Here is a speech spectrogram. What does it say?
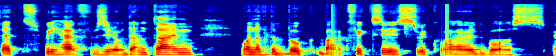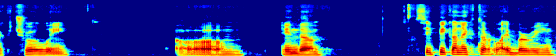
that we have zero downtime. One of the bug, bug fixes required was actually um, in the CP connector library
